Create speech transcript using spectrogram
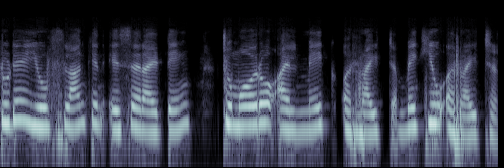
today you flunk in essay writing. Tomorrow i'll make a writer make you a writer.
